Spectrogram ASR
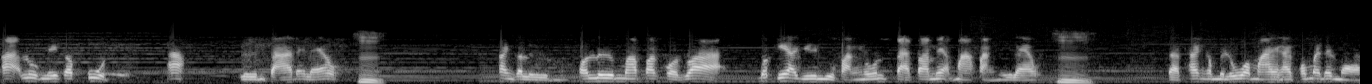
พระรูปนี้ก็พูดอ้าวลืมตาได้แล้ว อืมท่านก็ลืม พอลืมมาปรากฏว่าเมื่อกี้ยืนอยู่ฝั่งนู้น แต่ตอนเนี้ยมาฝั่งนี้แล้ว อืม แต่ท่านก็ไม่รู้ว่ามายังไงเพราะไม่ได้มอง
